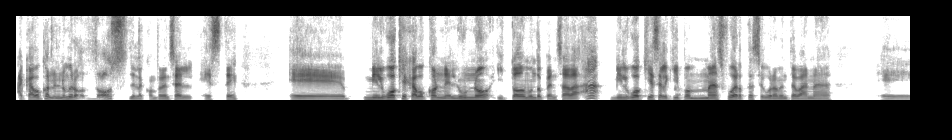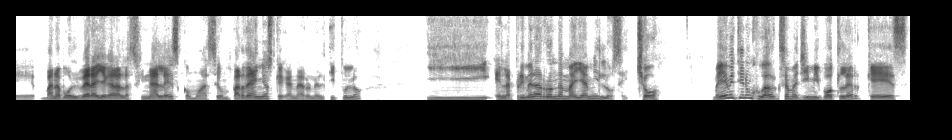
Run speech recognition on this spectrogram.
acabó con el número dos de la conferencia del este. Eh, Milwaukee acabó con el 1 y todo el mundo pensaba, ah, Milwaukee es el equipo más fuerte, seguramente van a, eh, van a volver a llegar a las finales, como hace un par de años que ganaron el título. Y en la primera ronda Miami los echó. Miami tiene un jugador que se llama Jimmy Butler, que es,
